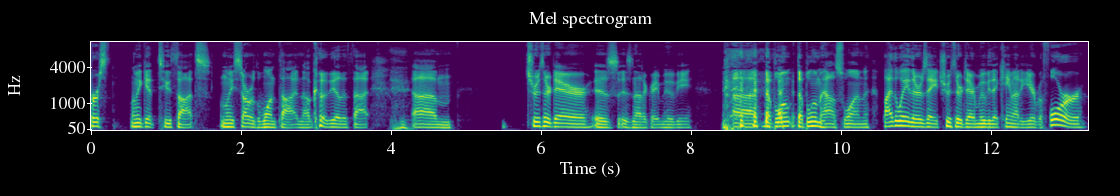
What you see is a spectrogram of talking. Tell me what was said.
first let me get two thoughts. Let me start with one thought and I'll go to the other thought. Um Truth or Dare is is not a great movie. Uh, the Bloom the Blumhouse one. By the way, there's a Truth or Dare movie that came out a year before,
